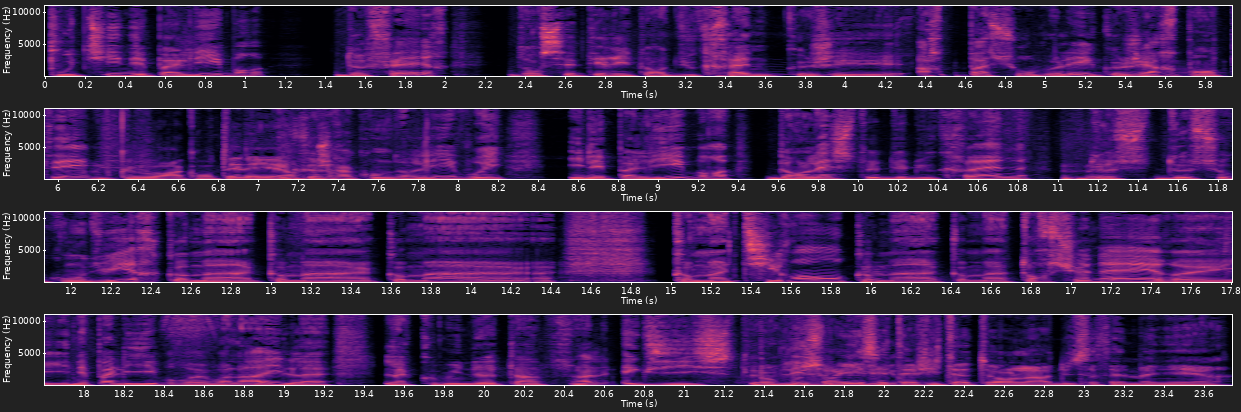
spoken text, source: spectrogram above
Poutine n'est pas libre de faire dans ces territoires d'Ukraine que j'ai pas survolé, que j'ai arpenté Que vous racontez et d'ailleurs. que je raconte dans le livre, oui, il n'est pas libre dans l'est de l'Ukraine de, se conduire comme un comme un comme un comme un tyran, comme un comme un tortionnaire. Euh, Il n'est pas libre. Voilà, il a- la communauté internationale existe. Donc vous seriez cet agitateur-là, d'une certaine manière.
